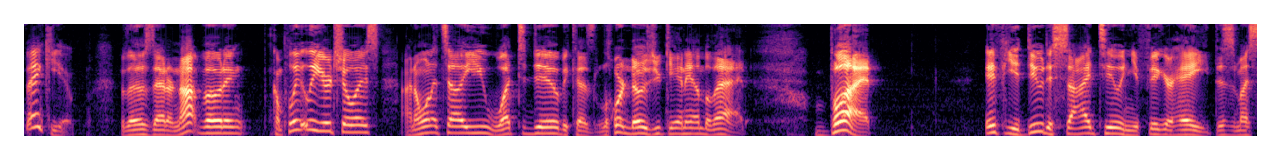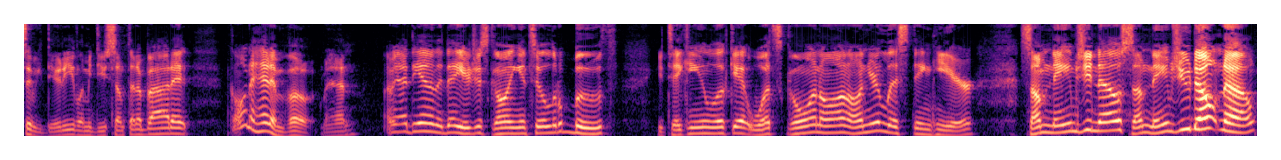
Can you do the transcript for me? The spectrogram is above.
thank you. For those that are not voting, completely your choice. I don't want to tell you what to do because Lord knows you can't handle that. But if you do decide to and you figure, hey, this is my civic duty, let me do something about it, go on ahead and vote, man. I mean, at the end of the day, you're just going into a little booth. You're taking a look at what's going on on your listing here. Some names you know, some names you don't know.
